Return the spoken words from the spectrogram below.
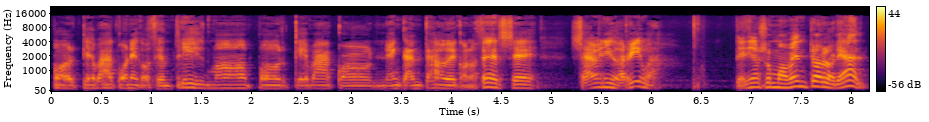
Porque va con egocentrismo, porque va con encantado de conocerse. Se ha venido arriba. Tenía su momento L'Oreal.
